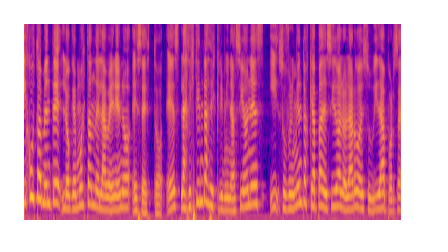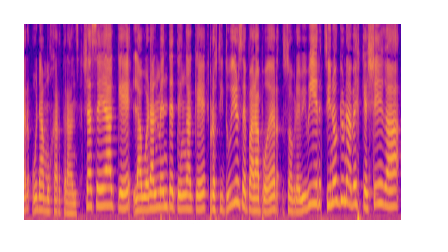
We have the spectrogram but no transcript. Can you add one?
Y justamente lo que muestran de la veneno es esto, es las distintas discriminaciones y sufrimientos que ha padecido a lo largo de su vida por ser una mujer trans, ya sea que laboralmente tenga que prostituirse para poder sobrevivir, sino que una vez que llega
